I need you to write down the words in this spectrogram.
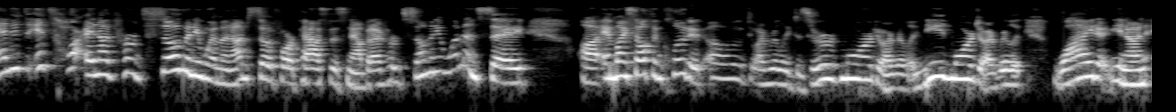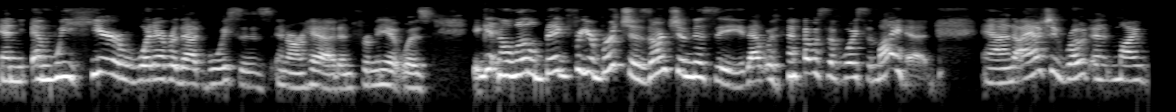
And it's, it's hard. And I've heard so many women, I'm so far past this now, but I've heard so many women say, uh, and myself included, oh, do I really deserve more? Do I really need more? Do I really, why do, you know, and, and, and we hear whatever that voice is in our head. And for me, it was, you're getting a little big for your britches, aren't you, Missy? That was, that was the voice in my head. And I actually wrote and my,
